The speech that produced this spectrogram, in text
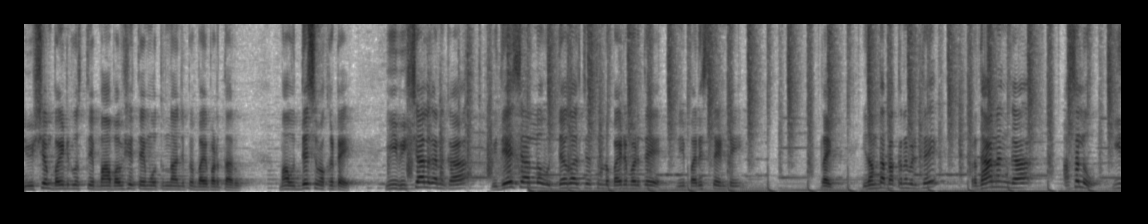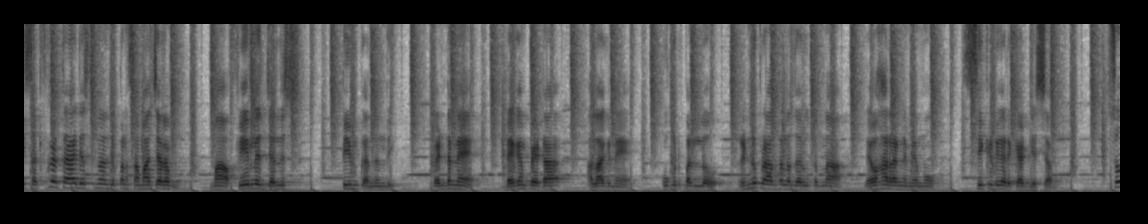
ఈ విషయం బయటకు వస్తే మా భవిష్యత్తు ఏమవుతుందా అని చెప్పి భయపడతారు. మా ఉద్దేశం ఒక్కటే. ఈ విషయాలు కనుక విదేశాల్లో ఉద్యోగాలు చేస్తున్నప్పుడు బయటపడితే నీ పరిస్థితి ఏంటి? రైట్. ఇదంతా పక్కన పెడితే ప్రధానంగా అసలు ఈ సర్టిఫికేట్ తయారు చేస్తున్నారని చెప్పిన సమాచారం మా ఫియర్లెస్ జర్నలిస్ట్ టీంకి అందింది. వెంటనే బేగంపేట అలాగనే కూకుట్పల్లిలో రెండు ప్రాంతాల్లో జరుగుతున్న వ్యవహారాన్ని మేము సీక్రెట్గా రికార్డ్ చేశాం. సో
